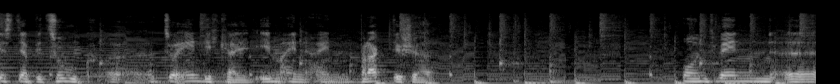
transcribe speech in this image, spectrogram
ist der Bezug äh, zur Ähnlichkeit eben ein, ein praktischer. Und wenn äh,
